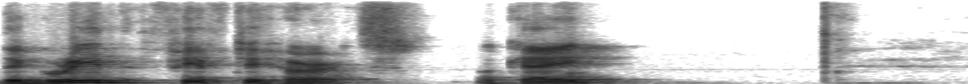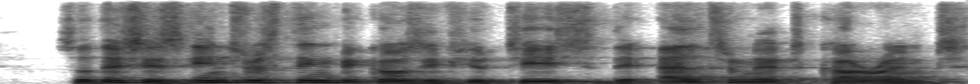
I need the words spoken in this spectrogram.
the grid 50 hertz, okay? So this is interesting because if you teach the alternate current,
